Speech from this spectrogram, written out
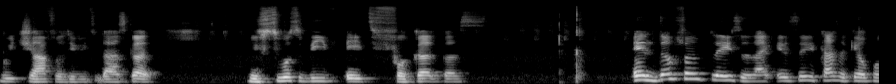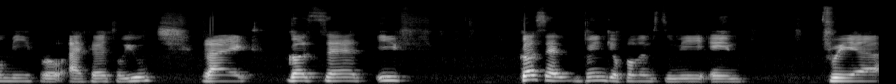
which you have to it to. That's God. You're supposed to leave it for God because in different places, like it says, cast a care upon me for I care for you. Like God said, if God said, bring your problems to me in prayer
